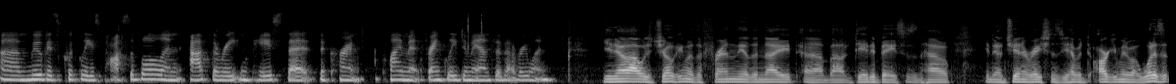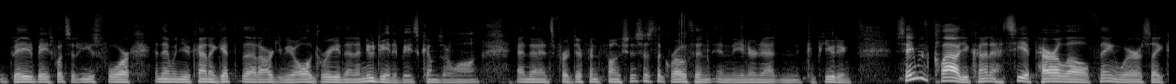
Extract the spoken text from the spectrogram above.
um, move as quickly as possible and at the rate and pace that the current climate, frankly, demands of everyone. You know, I was joking with a friend the other night uh, about databases and how, you know, generations, you have an argument about what is a database, what's it used for, and then when you kind of get to that argument, you all agree, and then a new database comes along, and then it's for different functions. It's just the growth in, in the internet and computing. Same with cloud, you kind of see a parallel thing where it's like,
